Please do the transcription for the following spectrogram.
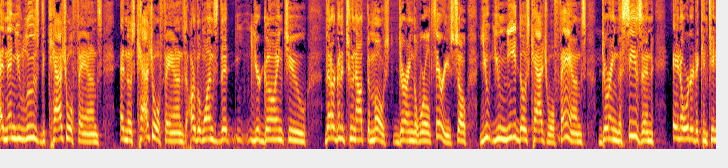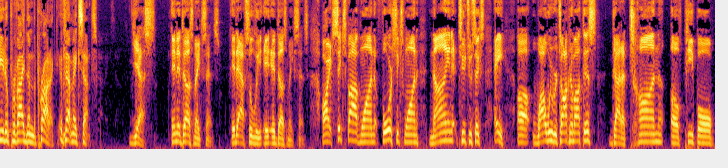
And then you lose the casual fans, and those casual fans are the ones that you're going to that are going to tune out the most during the World Series. So you you need those casual fans during the season in order to continue to provide them the product, if that makes sense. Yes, and it does make sense. It absolutely it, it does make sense. All right, 651-461-9226. Hey, uh, while we were talking about this, got a ton of people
